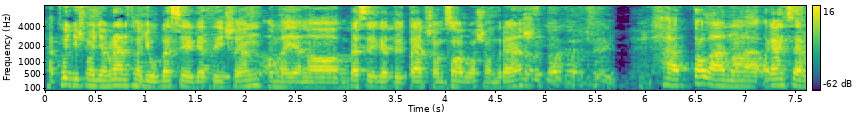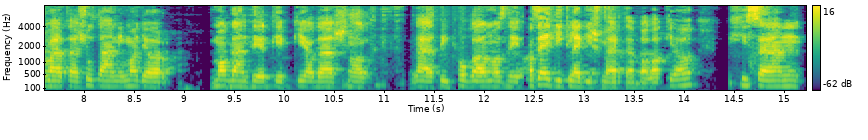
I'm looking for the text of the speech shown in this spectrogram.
hát hogy is mondjam, rendhagyó beszélgetésen, amelyen a beszélgető társam Szarvas András, hát talán a rendszerváltás utáni magyar magántérkép kiadásnak lehet így fogalmazni, az egyik legismertebb alakja, hiszen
